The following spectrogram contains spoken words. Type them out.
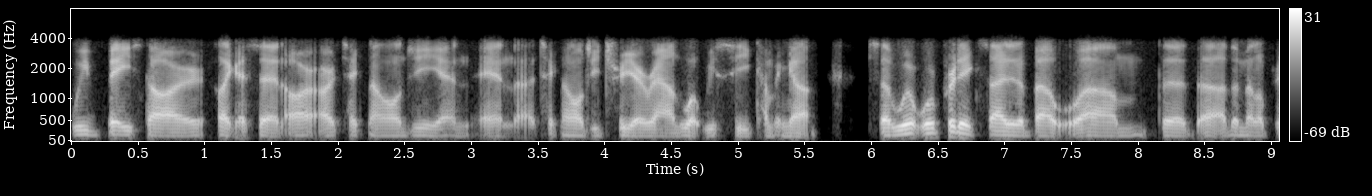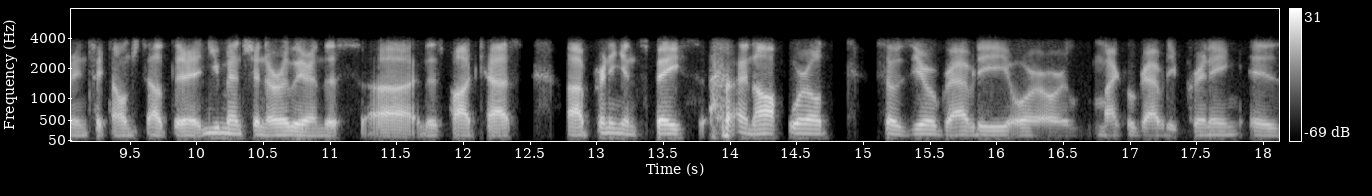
we've based our like I said our, our technology and and uh, technology tree around what we see coming up. So we're we're pretty excited about um, the, the the metal printing technologies out there. And you mentioned earlier in this uh, in this podcast, printing in space and off world so zero gravity or, or microgravity printing is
